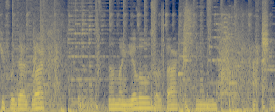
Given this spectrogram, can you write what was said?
You for that black. Now my yellows are back in action.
